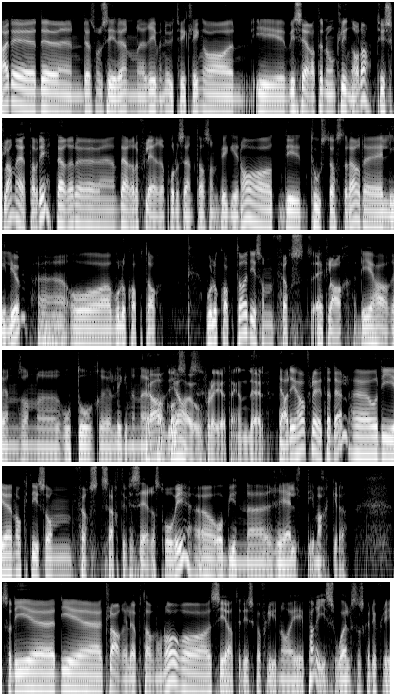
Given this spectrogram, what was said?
Nei, det, det, det som du sier, det er en rivende utvikling. og i, Vi ser at det er noen klynger. da. Tyskland er et av de. Der er det, der er det flere produsenter som bygger nå. og De to største der det er Lilium eh, og Volocopter. Volocopter er de som først er klar. De har en sånn eh, rotorlignende Ja, farkost. de har jo fløyet en del. Ja, de har fløyet en del, eh, og de er nok de som først sertifiseres, tror vi, eh, og begynner reelt i markedet. Så de, de er klare i løpet av noen år og sier at de skal fly nå i Paris-OL. Så skal de fly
